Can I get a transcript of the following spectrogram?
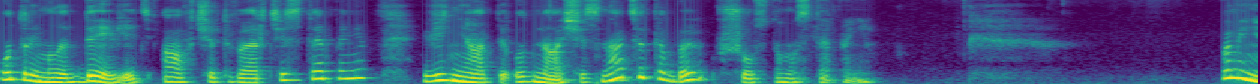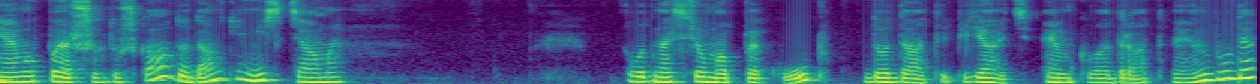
Отримали 9а в четвертій степені, відняти 1 шістнадцята, b в шостому степені. Поміняємо в перших дужках доданки місцями. 1 сьома p куб додати 5m квадрат n буде,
